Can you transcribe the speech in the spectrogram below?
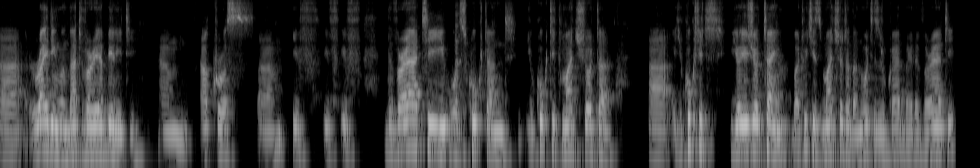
uh, riding on that variability um, across, um, if, if, if the variety was cooked and you cooked it much shorter, uh, you cooked it your usual time, but which is much shorter than what is required by the variety,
